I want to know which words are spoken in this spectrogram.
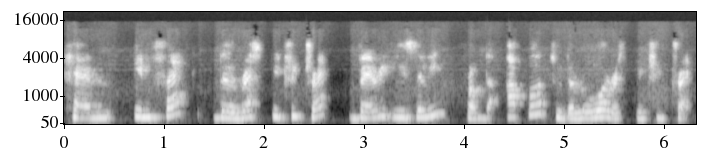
can infect the respiratory tract very easily from the upper to the lower respiratory tract.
